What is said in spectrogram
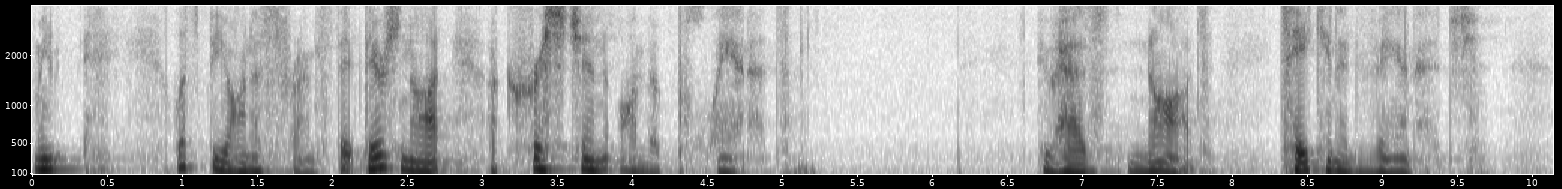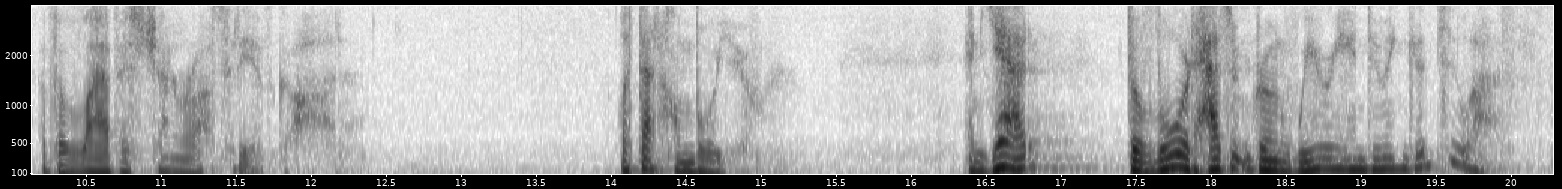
I mean, let's be honest, friends. There's not a Christian on the planet who has not taken advantage of the lavish generosity of God. Let that humble you. And yet, the Lord hasn't grown weary in doing good to us.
